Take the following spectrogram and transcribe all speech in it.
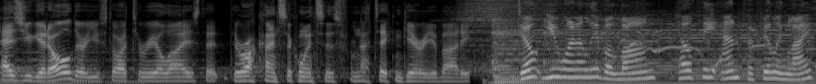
As you get older, you start to realize that there are consequences from not taking care of your body. Don't you want to live a long, healthy, and fulfilling life?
